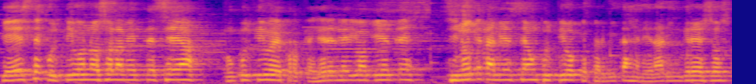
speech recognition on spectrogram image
que este cultivo no solamente sea un cultivo de proteger el medio ambiente, sino que también sea un cultivo que permita generar ingresos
